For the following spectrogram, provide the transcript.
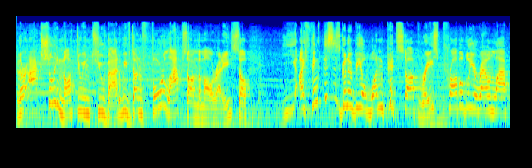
they're actually not doing too bad. We've done four laps on them already. So yeah, I think this is going to be a one pit stop race, probably around lap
